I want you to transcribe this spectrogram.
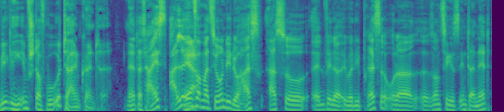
wirklich einen Impfstoff beurteilen könnte. Ne? Das heißt, alle Ja. Informationen, die du hast, hast du entweder über die Presse oder äh, sonstiges Internet.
